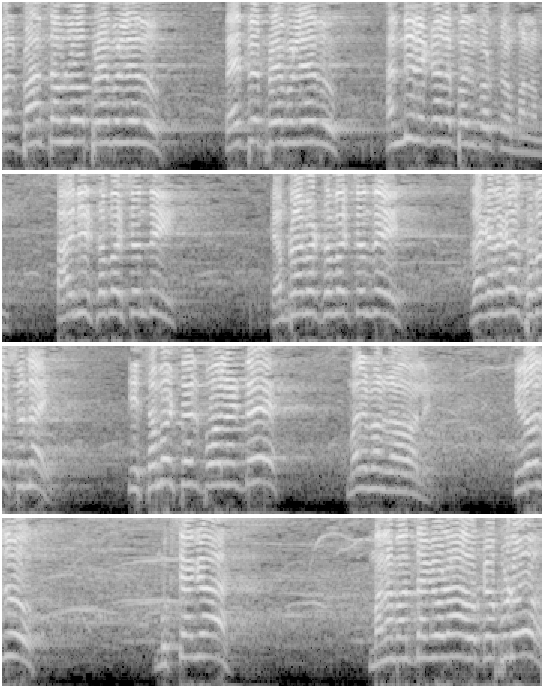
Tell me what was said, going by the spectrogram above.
మన ప్రాంతంలో ప్రేమ లేదు. రైతుల ప్రేమ లేదు. అన్ని రకాల ఇబ్బంది పడుతున్నాం మనం. తాజీ సమస్య ఉంది. ఎంప్లాయ్మెంట్ సమస్య ఉంది. రకరకాల సమస్యలు ఉన్నాయి. ఈ సమస్యను పోవాలంటే మళ్ళీ మనం రావాలి. ఈరోజు ముఖ్యంగా మనమంతా కూడా ఒకప్పుడు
